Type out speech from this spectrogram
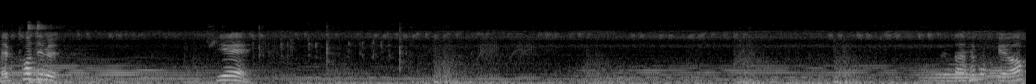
랩터지를 뒤에 일단 해볼게요.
